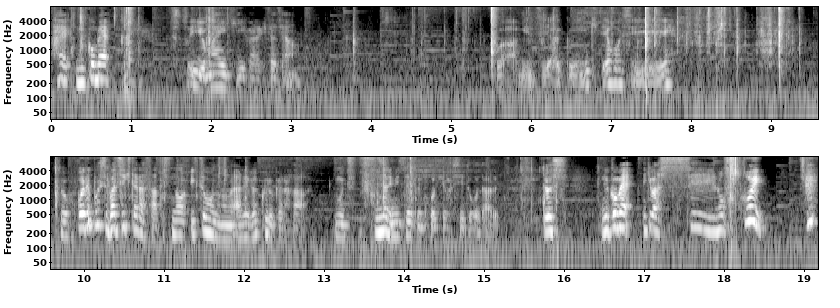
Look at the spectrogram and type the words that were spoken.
はい。2個目。ちょっといいよマイキーから来たじゃん。うわ三ツ矢くん来てほしいここでもしバチ来たらさ私のいつものあれが来るからさもうちょっとすんなり三ツ矢くんのとこ来てほしいところである。よし2個目いきます。せーのほい。えあええ待って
